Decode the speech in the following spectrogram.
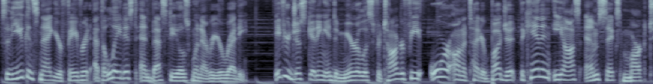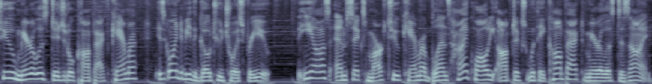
so that you can snag your favorite at the latest and best deals whenever you're ready. If you're just getting into mirrorless photography or on a tighter budget, the Canon EOS M6 Mark II mirrorless digital compact camera is going to be the go-to choice for you. The EOS M6 Mark II camera blends high-quality optics with a compact mirrorless design.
